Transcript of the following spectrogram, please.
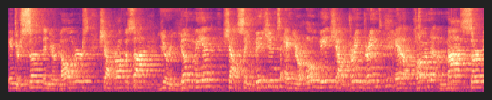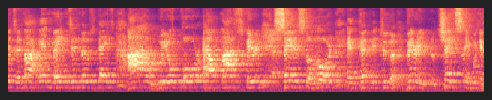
and your sons and your daughters shall prophesy, your young men shall see visions, and your old men shall dream dreams, and upon my servants and my handmaidens in those days I will pour out my spirit, says the Lord, and cutting it to the very chase, if we can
